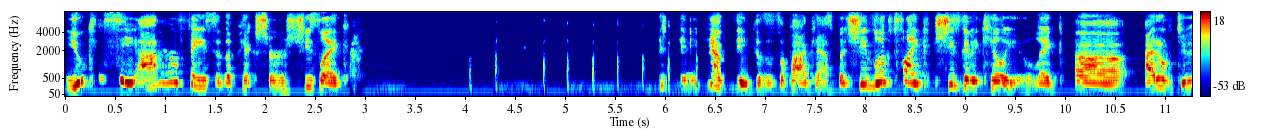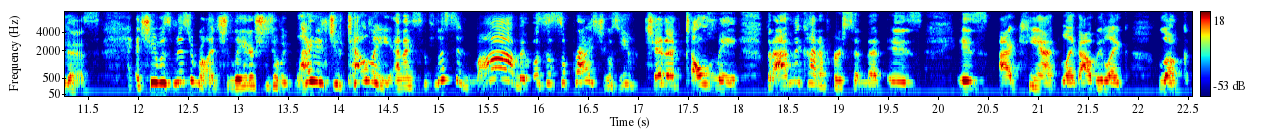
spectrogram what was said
you can see on her face in the pictures she's like and you can't see because it's a podcast but she looked like she's gonna kill you. Like uh i don't do this. And she was miserable and she later she told me why didn't you tell me? And i said listen mom it was a surprise. She goes you should have told me. But i'm the kind of person that is is i can't like i'll be like look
